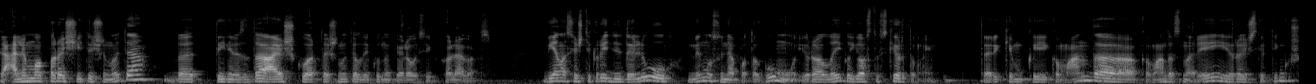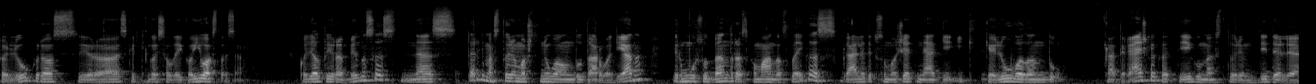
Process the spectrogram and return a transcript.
Galima parašyti žinutę, bet tai ne visada aišku, ar ta žinutė laiku nukeliaus iki kolegos. Vienas iš tikrai didelių minusų nepatogumų yra laiko juostų skirtumai. Tarkim, kai komanda, komandos nariai yra iš skirtingų šalių, kurios yra skirtingose laiko juostose. Kodėl tai yra minusas? Nes, tarkim, mes turime 8 valandų darbo dieną ir mūsų bendras komandos laikas gali taip sumažėti netgi iki kelių valandų. Ką tai reiškia, kad jeigu mes turim didelį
